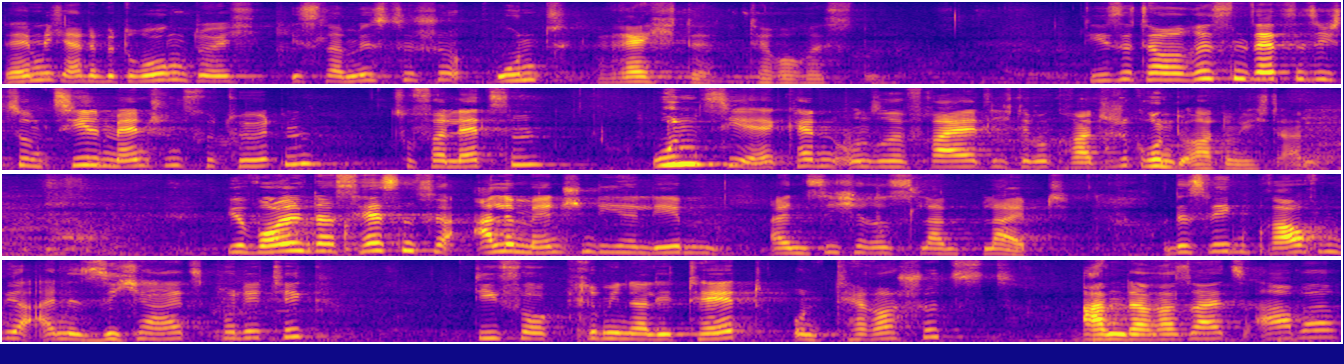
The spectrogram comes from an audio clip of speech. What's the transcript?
nämlich eine Bedrohung durch islamistische und rechte Terroristen. Diese Terroristen setzen sich zum Ziel, Menschen zu töten, zu verletzen, und sie erkennen unsere freiheitlich-demokratische Grundordnung nicht an. Wir wollen, dass Hessen für alle Menschen, die hier leben, ein sicheres Land bleibt. Deswegen brauchen wir eine Sicherheitspolitik, die vor Kriminalität und Terror schützt, andererseits aber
